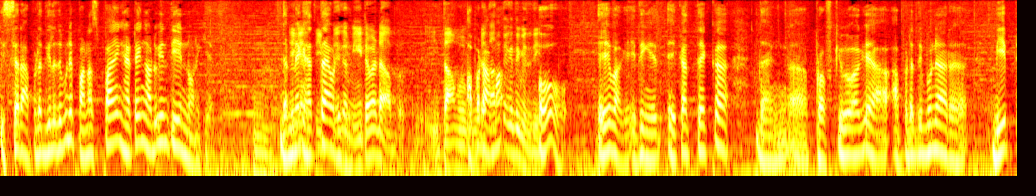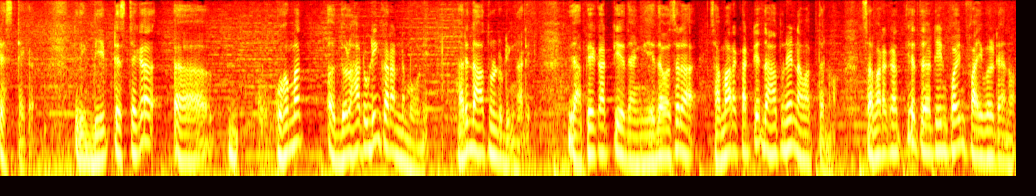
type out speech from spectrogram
ඉස්සර අපට දිලතිබුණ පනස්පායෙන් හැටෙන් අඩුවෙන් තියෙන් නොන කිය. දැම හැත්තාවට මීට වඩ ඉතාම අපට ඕ ඒ වගේ. ඉතින් ඒකත් එක්ක දැන් ප්‍රොෆ්කිව වගේ අපට තිබුණ අර බීප් ටෙස්ට එක. ඉති බීප් ටෙස්ට එක කොහොමත් දොළහට උඩින් කරන්න මෝනේ හරි ධාතුනට උඩින් හරි අපේ කට්ටිය දැන් ඒ දවසල සමරකට්ටිය දහතුනේ නවත්තනවා. සමරකත්තිය 13.5ට යනවා.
